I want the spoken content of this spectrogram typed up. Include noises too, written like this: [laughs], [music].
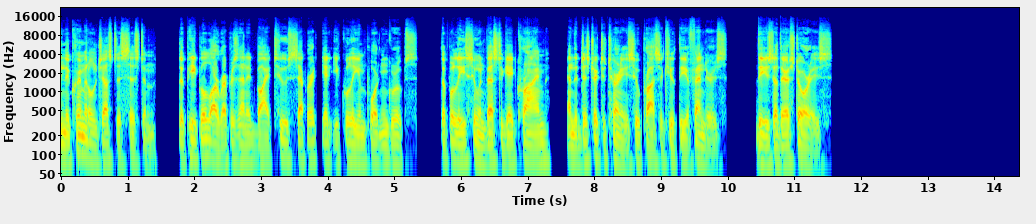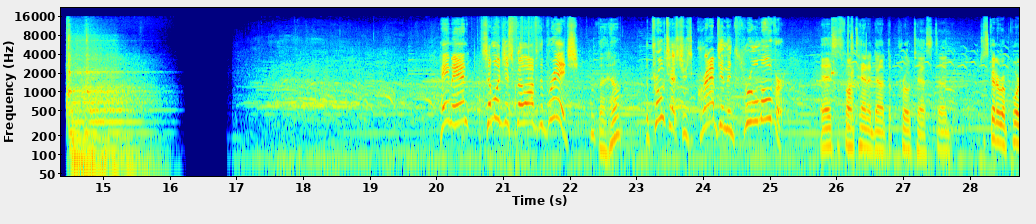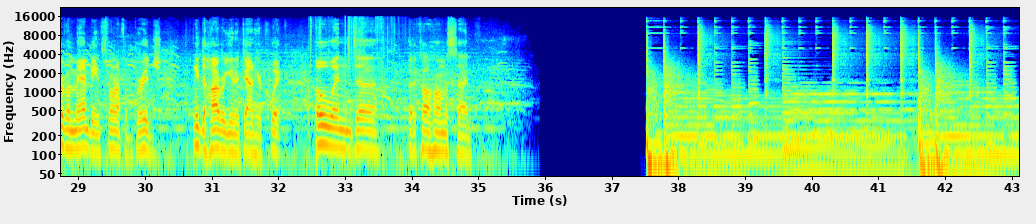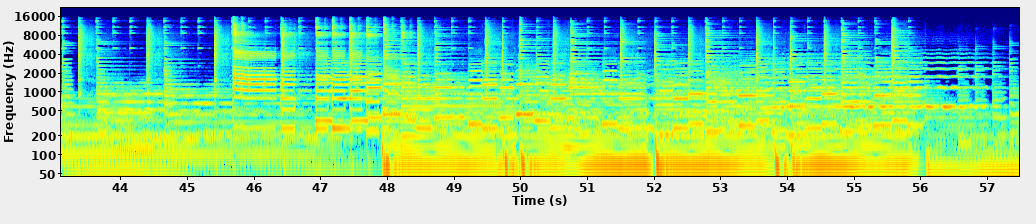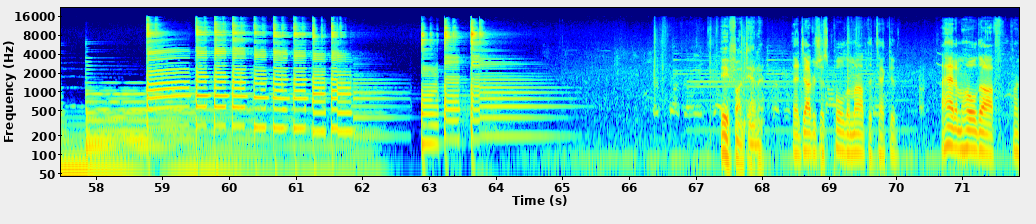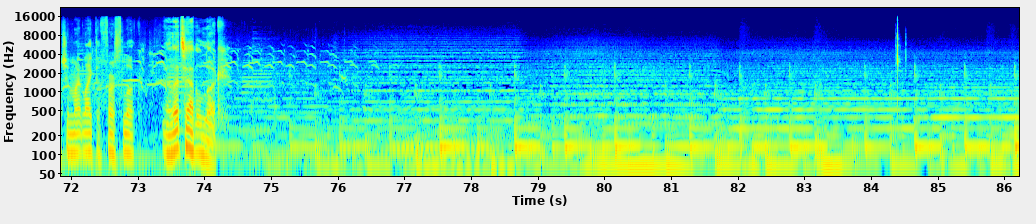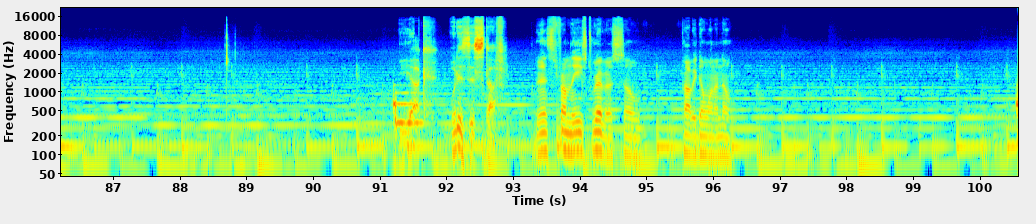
In the criminal justice system, the people are represented by two separate yet equally important groups the police who investigate crime and the district attorneys who prosecute the offenders. These are their stories. Hey man, someone just fell off the bridge. What the hell? The protesters grabbed him and threw him over. Yeah, this is Fontana down at the protest. Uh, just got a report of a man being thrown off a bridge. I need the harbor unit down here quick. Oh, and uh, better call homicide. Hey, Fontana. That driver's just pulled him out, detective. I had him hold off. Thought you might like the first look. Now let's have a look. Yuck. What is this stuff? It's from the East River, so probably don't want to know.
